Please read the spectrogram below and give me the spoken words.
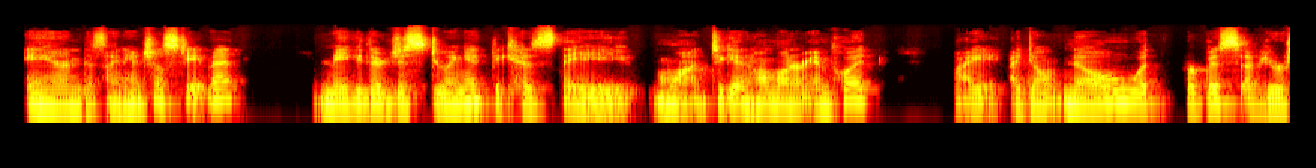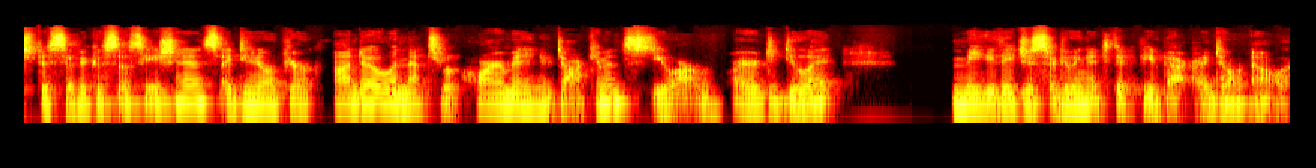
and the financial statement. Maybe they're just doing it because they want to get homeowner input. I, I don't know what the purpose of your specific association is. I do know if you're a condo and that's a requirement in your documents, you are required to do it. Maybe they just are doing it to get feedback. I don't know.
